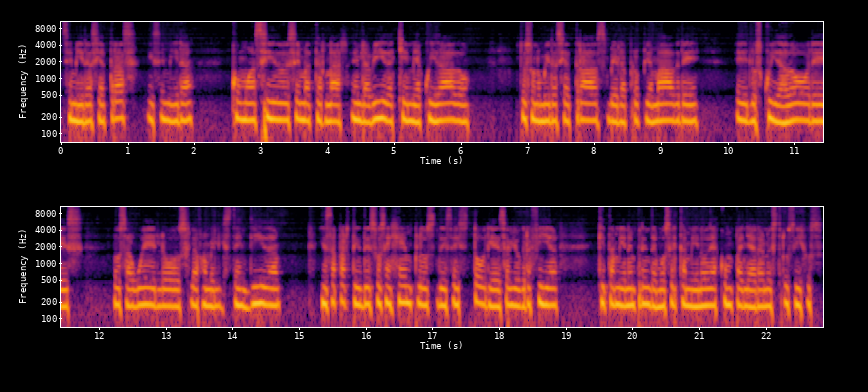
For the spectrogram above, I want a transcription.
se mira hacia atrás y se mira cómo ha sido ese maternar en la vida, quién me ha cuidado. Entonces uno mira hacia atrás, ve la propia madre, eh, los cuidadores, los abuelos, la familia extendida. Y es a partir de esos ejemplos, de esa historia, de esa biografía, que también emprendemos el camino de acompañar a nuestros hijos.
